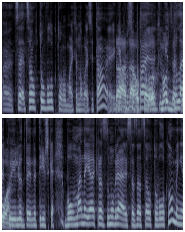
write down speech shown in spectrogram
Е, Це, це оптоволокно ви маєте на увазі, так? Да, я да, просто питаю від далекої фон. людини трішки. Бо в мене я якраз замовляюся за це оптоволокно. Мені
